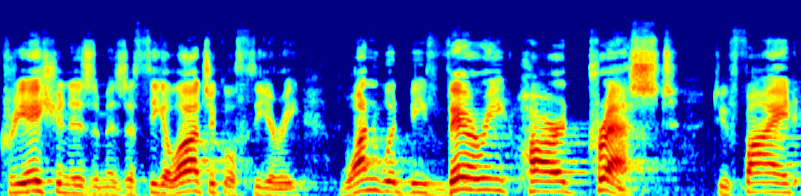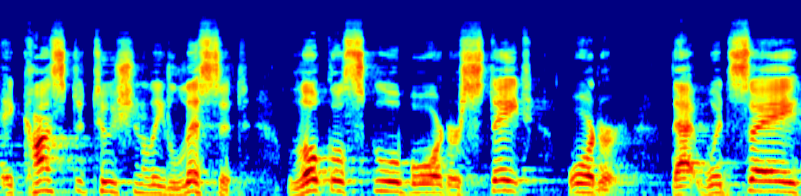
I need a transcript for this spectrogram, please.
creationism is a theological theory, one would be very hard pressed to find a constitutionally licit local school board or state order that would say,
